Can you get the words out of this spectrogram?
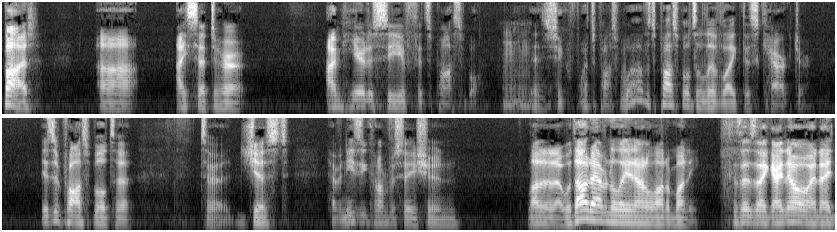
But uh, I said to her, "I'm here to see if it's possible." Mm-hmm. And she, goes, "What's possible?" Well, if it's possible to live like this character, is it possible to to just have an easy conversation, la da da, without having to lay down a lot of money? Because I was like, I know, and I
